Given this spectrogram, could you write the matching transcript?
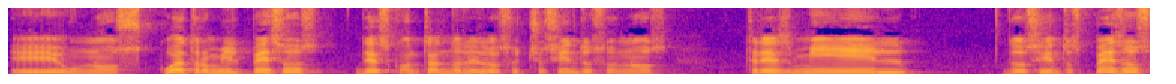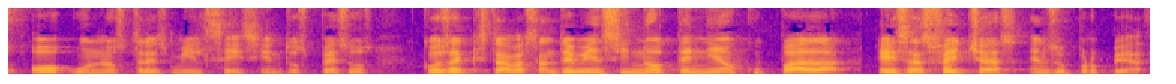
eh, unos 4 mil pesos, descontándole los 800, unos 3 mil 200 pesos o unos 3.600 pesos, cosa que está bastante bien si no tenía ocupada esas fechas en su propiedad.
